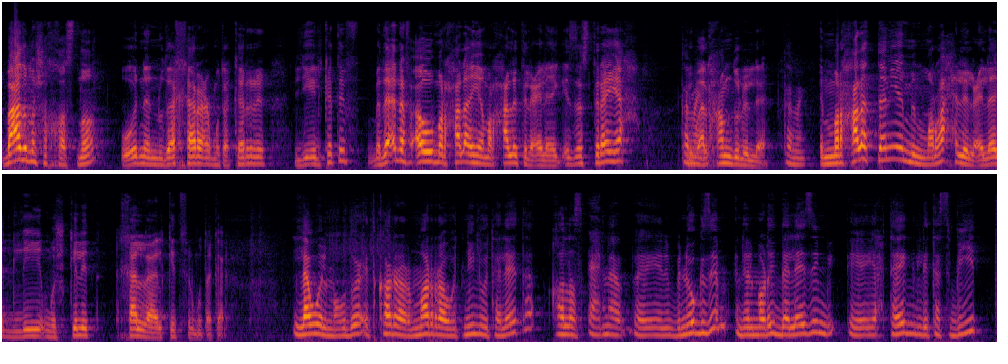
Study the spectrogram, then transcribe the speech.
بعد ما شخصناه وقلنا إنه ده خرع متكرر للكتف بدأنا في أول مرحلة هي مرحلة العلاج. إذا استريح تمام. يبقى الحمد لله. تمام. المرحلة الثانية من مراحل العلاج لمشكلة خلع الكتف المتكرر. لو الموضوع اتكرر مرة واثنين وثلاثه خلاص إحنا يعني بنجزم إن المريض ده لازم يحتاج لتثبيت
